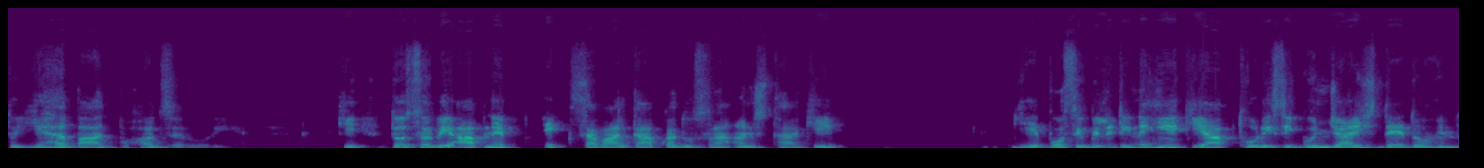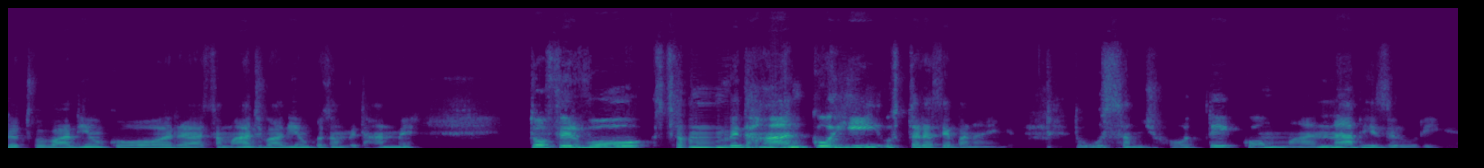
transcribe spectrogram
तो यह बात बहुत ज़रूरी है। कि तो सुरभि आपने एक सवाल का आपका दूसरा अंश था कि ये पॉसिबिलिटी नहीं है कि आप थोड़ी सी गुंजाइश दे दो हिंदुत्ववादियों को और समाजवादियों को संविधान में तो फिर वो संविधान को ही उस तरह से बनाएँगे। तो उस समझौते को मानना भी ज़रूरी है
